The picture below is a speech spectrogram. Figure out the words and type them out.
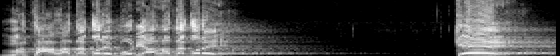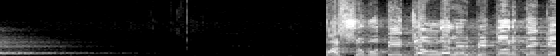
মাথা আলাদা করে, বডি আলাদা করে। কে? পার্শ্ববর্তী জঙ্গলের ভিতর থেকে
